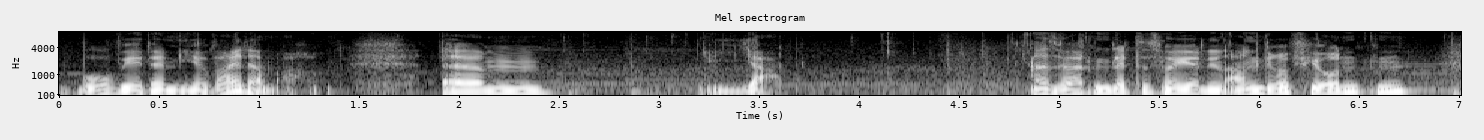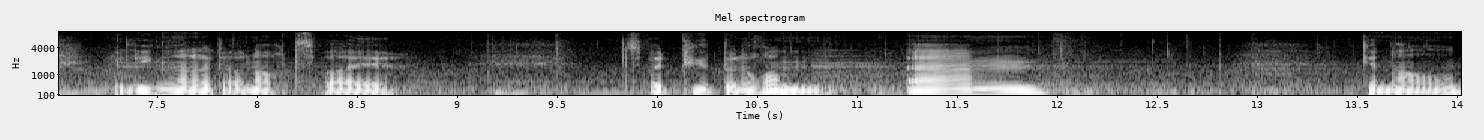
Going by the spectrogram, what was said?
wo wir denn hier weitermachen. Ähm, ja. Also wir hatten letztes Mal ja den Angriff hier unten. Hier liegen halt auch noch zwei, zwei Typen rum. Ähm, genau.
